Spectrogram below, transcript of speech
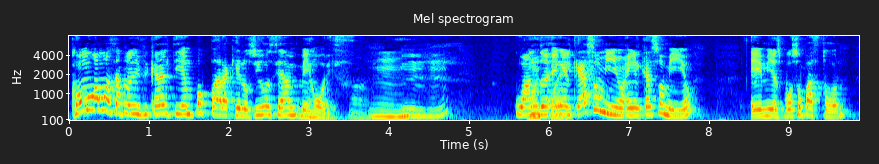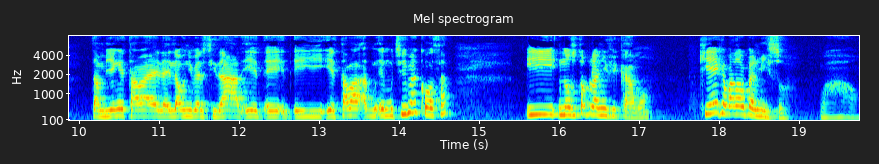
¿Cómo vamos a planificar el tiempo para que los hijos sean mejores? Cuando en el caso mío, en el caso mío, eh, mi esposo pastor también estaba en la universidad y, eh, y estaba en muchísimas cosas y nosotros planificamos. ¿Quién es que va a dar permiso? Wow.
